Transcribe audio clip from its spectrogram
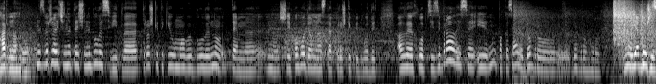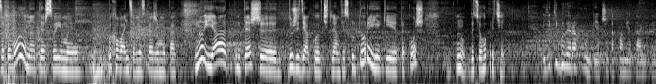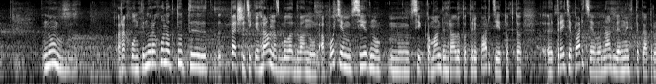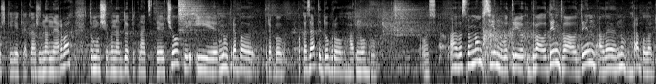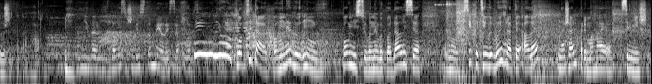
Гарну гру. Незважаючи на те, що не було світла, трошки такі умови були, ну, темно, ну, ще й погода у нас так трошки підводить. Але хлопці зібралися і ну, показали добру, добру гру. Ну, я дуже задоволена теж своїми вихованцями, скажімо так. Ну і я теж е, дуже дякую вчителям фізкультури, які також ну, до цього причетні. Які були рахунки, якщо так пам'ятаєте? Ну, рахунки. Ну, рахунок тут е, перша тільки гра в нас була 2-0, а потім всі, ну, всі команди грали по три партії. Тобто е, третя партія, вона для них така трошки, як я кажу, на нервах, тому що вона до 15 очок і ну, треба, треба показати добру, гарну гру. Ось. А в основному всі ну, от 2-1, 2-1, але ну, гра була дуже така здалося, що не стомилися хлопці. Ну, хлопці так, вони ну, повністю вони викладалися. Ну, всі хотіли виграти, але, на жаль, перемагає сильніший.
